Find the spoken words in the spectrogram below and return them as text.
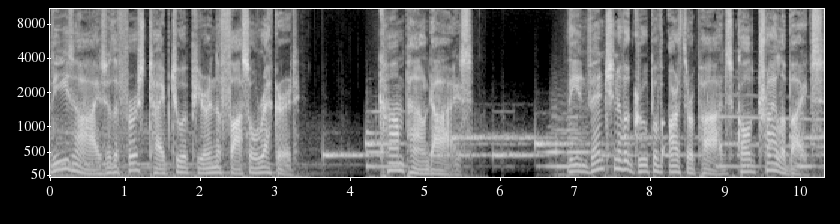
These eyes are the first type to appear in the fossil record. Compound eyes. The invention of a group of arthropods called trilobites.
